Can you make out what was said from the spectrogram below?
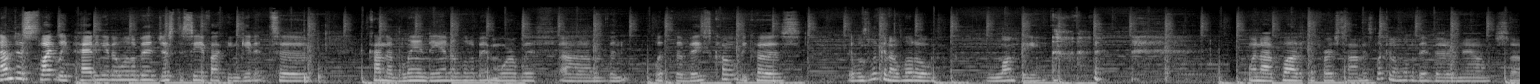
I'm just slightly patting it a little bit just to see if I can get it to kind of blend in a little bit more with um, the, with the base coat because it was looking a little lumpy when I applied it the first time. It's looking a little bit better now, so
